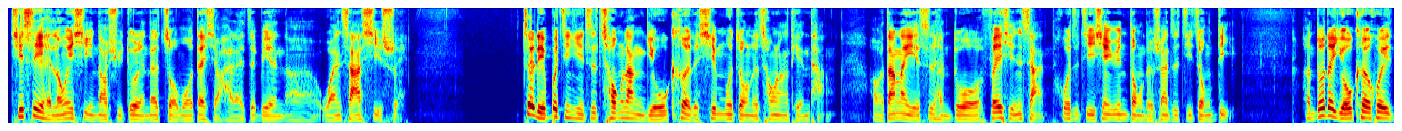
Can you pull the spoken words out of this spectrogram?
其实也很容易吸引到许多人在周末带小孩来这边呃玩沙戏水。这里不仅仅是冲浪游客的心目中的冲浪天堂，哦，当然也是很多飞行伞或是极限运动的算是集中地。很多的游客会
